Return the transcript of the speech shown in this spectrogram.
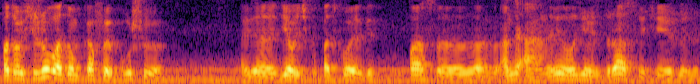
Потом сижу в одном кафе, кушаю, э, девочка подходит, говорит, Андрей, а, Андрей Владимирович, здравствуйте. Я говорю,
